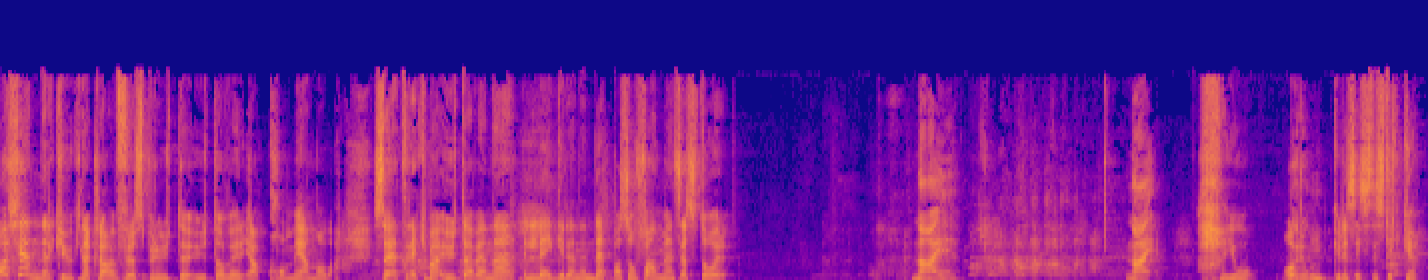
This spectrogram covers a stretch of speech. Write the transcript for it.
Og kjenner kuken er klar for å sprute utover. Ja, kom igjen nå, da. Så jeg trekker meg ut av henne, legger henne ned på sofaen mens jeg står Nei. Nei. Jo, og runker det siste stykket.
